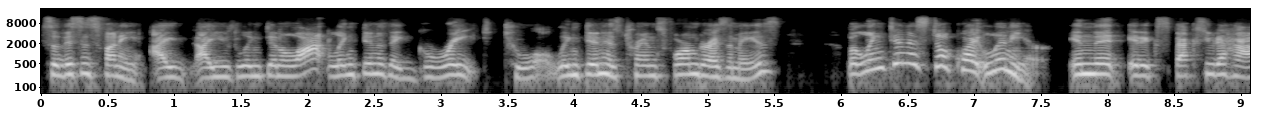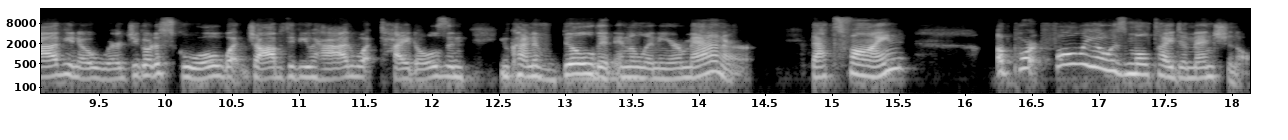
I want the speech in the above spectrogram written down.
So this is funny. I, I use LinkedIn a lot. LinkedIn is a great tool. LinkedIn has transformed resumes but LinkedIn is still quite linear in that it expects you to have, you know, where'd you go to school? What jobs have you had? What titles? And you kind of build it in a linear manner. That's fine. A portfolio is multidimensional.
